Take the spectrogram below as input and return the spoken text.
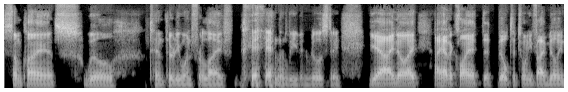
Some clients will 1031 for life and then leave in real estate. Yeah, I know. I, I had a client that built a $25 million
